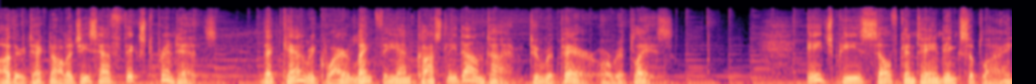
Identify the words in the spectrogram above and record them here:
Other technologies have fixed printheads that can require lengthy and costly downtime to repair or replace. HP's self-contained ink supply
